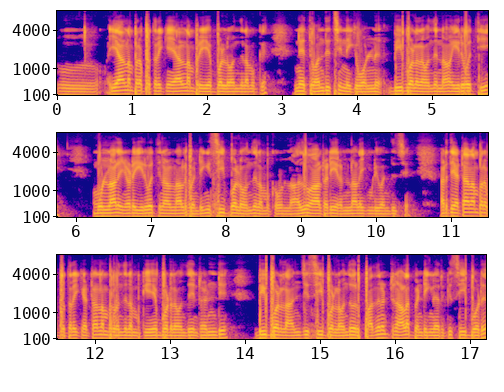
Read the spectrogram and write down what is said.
ஏழு நம்பரை பொறுத்த வரைக்கும் நம்பர் ஏ வந்து நமக்கு நேற்று வந்துச்சு இன்றைக்கி ஒன்று பி போலில் வந்து நான் இருபத்தி மூணு நாள் என்னோட இருபத்தி நாலு நாள் பெண்டிங் சி போலில் வந்து நமக்கு ஒன்று அதுவும் ஆல்ரெடி ரெண்டு நாளைக்கு முன்னாடி வந்துச்சு. அடுத்து எட்டாம் நம்பரை பொறுத்த வரைக்கும் எட்டாம் நம்பர் வந்து நமக்கு ஏ போர்டில் வந்து ரெண்டு பி போர்டில் அஞ்சு சி போர்டில் வந்து ஒரு பதினெட்டு நாளாக பெண்டிங்கில் இருக்குது சி போர்டு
